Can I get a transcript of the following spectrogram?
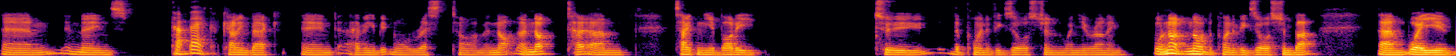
Um, it means cut back. cutting back and having a bit more rest time and not and not um, taking your body to the point of exhaustion when you're running. Well, not not the point of exhaustion, but um, where you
